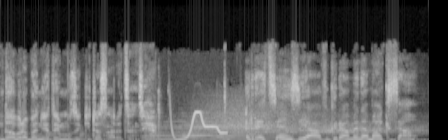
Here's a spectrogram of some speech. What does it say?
Dobra, będzie tej muzyki, czas na recenzję. Recenzja w Gramy na Maxa.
